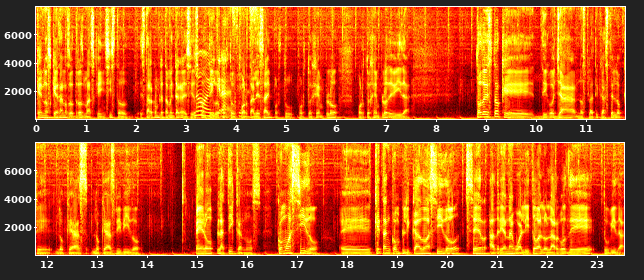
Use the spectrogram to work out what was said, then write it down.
¿qué nos queda a nosotros más que, insisto, estar completamente agradecidos No, y contigo por tu fortaleza y por tu, por tu ejemplo, por tu ejemplo de vida? Todo esto que digo, ya nos platicaste lo que, lo que has, lo que has vivido, pero platícanos, ¿cómo ha sido? eh, ¿Qué tan complicado ha sido ser Adriana Gualito a lo largo de tu vida?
